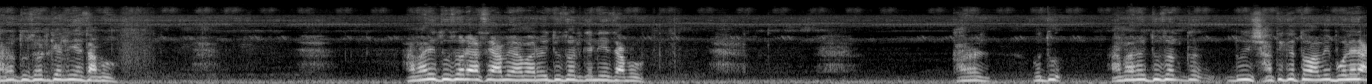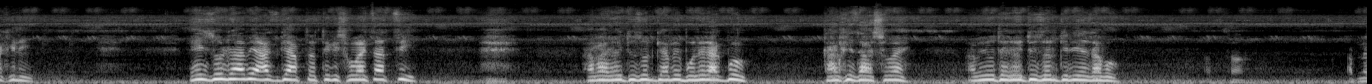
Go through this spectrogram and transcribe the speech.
আরও দুজনকে নিয়ে যাব। আমারই দুজন আছে, আমি আমার ওই দুজনকে নিয়ে যাব। কারণ ও দু আমার ওই দুজনকে দুই সাথীকে তো আমি বলে রাখিনি। এই জন্য আমি আজকে আপনার থেকে সময় চাচ্ছি। আমার ওই দুজনকে আমি বলে রাখব, কালকে যাওয়ার সময় আমি ওদের ওই দুজনকে নিয়ে যাব। আচ্ছা। আপনি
